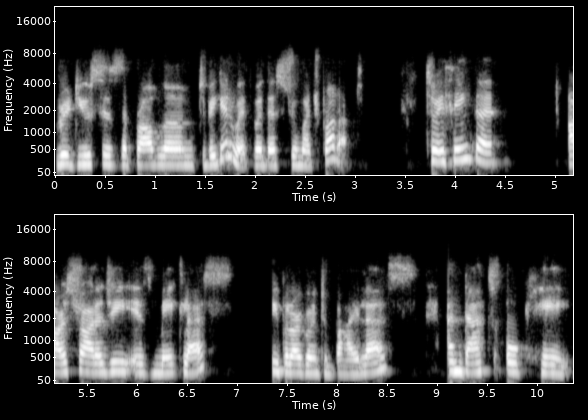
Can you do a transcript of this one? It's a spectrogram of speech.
reduces the problem to begin with where there's too much product. So i think that our strategy is make less people are going to buy less and that's okay.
